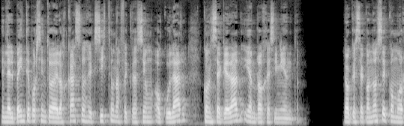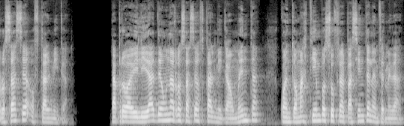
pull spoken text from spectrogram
en el 20% de los casos existe una afectación ocular con sequedad y enrojecimiento, lo que se conoce como rosácea oftálmica. La probabilidad de una rosácea oftálmica aumenta cuanto más tiempo sufra el paciente la enfermedad.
